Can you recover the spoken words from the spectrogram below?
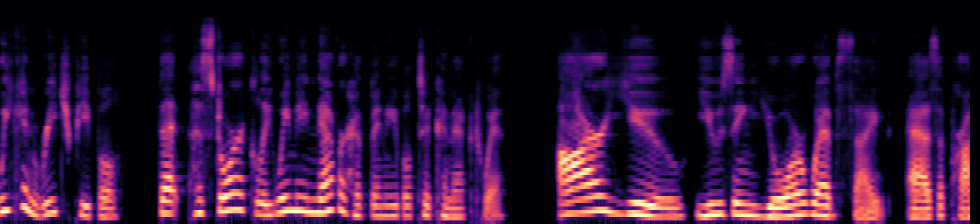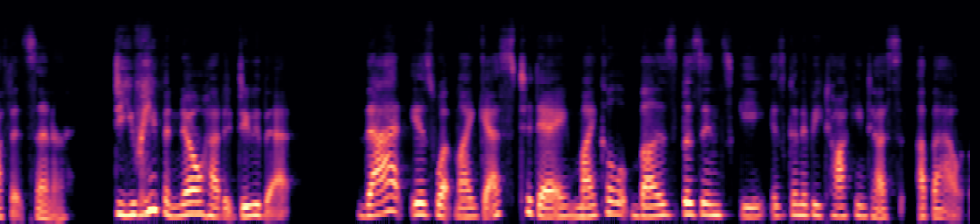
we can reach people that historically we may never have been able to connect with. Are you using your website as a profit center? Do you even know how to do that? That is what my guest today, Michael Buzz Baczynski, is going to be talking to us about.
